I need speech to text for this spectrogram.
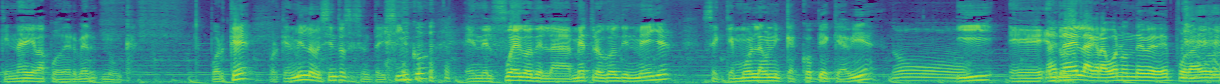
que nadie va a poder ver nunca. ¿Por qué? Porque en 1965, en el fuego de la Metro Goldwyn Mayer, se quemó la única copia que había. No. Y eh, nadie la grabó en un DVD por ahí.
